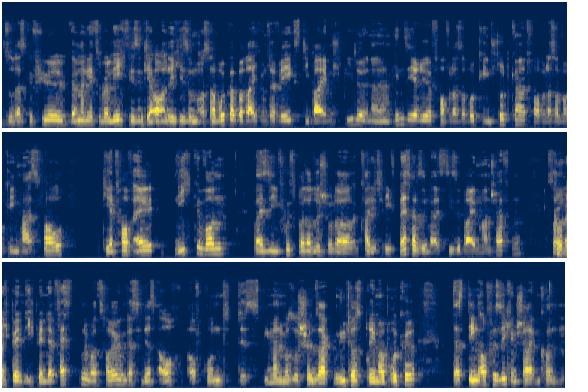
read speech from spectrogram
so das Gefühl, wenn man jetzt überlegt, wir sind ja auch alle hier so im Osnabrücker Bereich unterwegs, die beiden Spiele in der Hinserie, VfL Osnabrück gegen Stuttgart, VfL Osnabrück gegen HSV, die hat VfL nicht gewonnen, weil sie fußballerisch oder qualitativ besser sind als diese beiden Mannschaften. Sondern ich bin, ich bin der festen Überzeugung, dass sie das auch aufgrund des, wie man immer so schön sagt, Mythos Bremer Brücke, das Ding auch für sich entscheiden konnten.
